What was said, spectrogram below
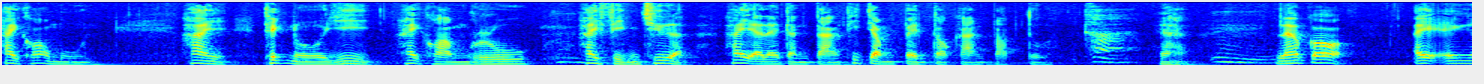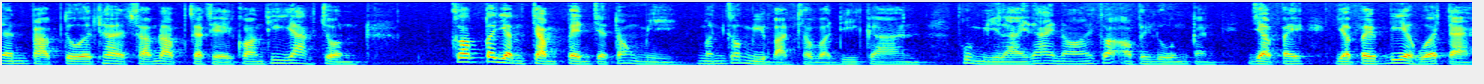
ให้ข้อมูล ให้เทคโนโลยี ให้ความรู้ ให้สินเชื่อ ให้อะไรต่างๆ ที่จำเป็นต่อการปรับตัวค่ะ นะฮะอืมแล้วก็ไอ้ไอ้เงินปรับตัวถ้าสำหรับเกษตรกรที่ยากจน ก็ก็ยังจำเป็นจะต้องมี มันก็มีบัตรสวัสดิการ ผู้มีรายได้น้อยก็เอาไปรวมกัน อย่าไปอย่าไปเบี้ยหัวแตก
